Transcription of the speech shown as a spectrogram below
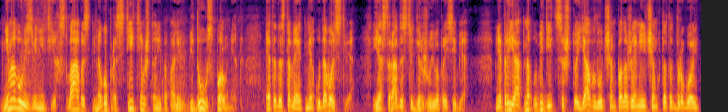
Не могу извинить их слабость, не могу простить им, что они попали в беду, спору нет. Это доставляет мне удовольствие, и я с радостью держу его при себе. Мне приятно убедиться, что я в лучшем положении, чем кто-то другой.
